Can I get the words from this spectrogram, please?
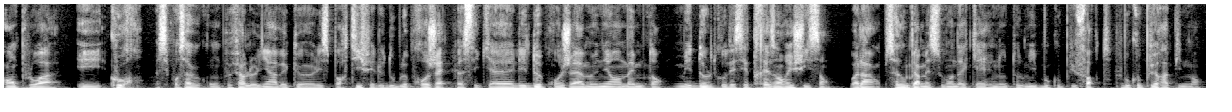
emploi et cours. C'est pour ça qu'on peut faire le lien avec euh, les sportifs et le double projet. C'est qu'il y a les deux projets à mener en même temps. Mais de l'autre côté, c'est très enrichissant. Voilà, ça nous permet souvent d'acquérir une autonomie beaucoup plus forte, beaucoup plus rapidement.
